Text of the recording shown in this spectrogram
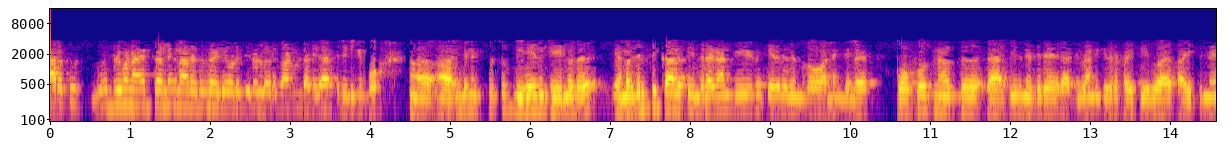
ആർ എസ് എസ് ഡ്രിവൺ ആയിട്ട് അല്ലെങ്കിൽ ആർ എസ് എസ് ഐഡിയോളജിയിലുള്ള ഒരു ഗവൺമെന്റ് അധികാരത്തിലിരിക്കുമ്പോൾ ഇന്ത്യൻ എക്സ്പ്രസ് ബിഹേവ് ചെയ്യുന്നത് എമർജൻസി കാലത്ത് ഇന്ദിരാഗാന്ധിക്കെതിരെ നിന്നതോ അല്ലെങ്കിൽ ബോഫോസിനകത്ത് രാജീവിനെതിരെ രാജീവ് ഗാന്ധിക്കെതിരെ ഫൈറ്റ് ചെയ്തു. ആ ഫൈറ്റിനെ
